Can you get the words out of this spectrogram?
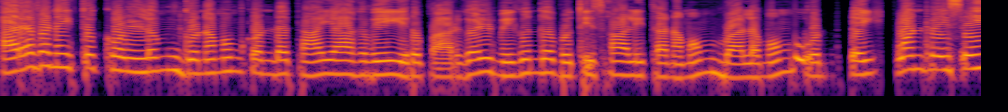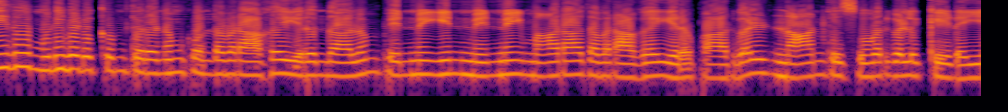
அரவணைத்துக் கொள்ளும் குணமும் கொண்ட தாயாகவே இருப்பார்கள். மிகுந்த புத்திசாலித்தனமும் பலமும் ஒற்றை ஒன்றை செய்து முடிவெடுக்கும் திறனும் கொண்டவராக இருந்தாலும் பெண்மையின் மென்மை மாறாதவராக இருப்பார்கள். நான்கு சுவர்களுக்கு இடையே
